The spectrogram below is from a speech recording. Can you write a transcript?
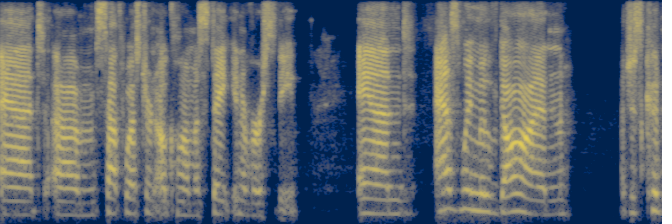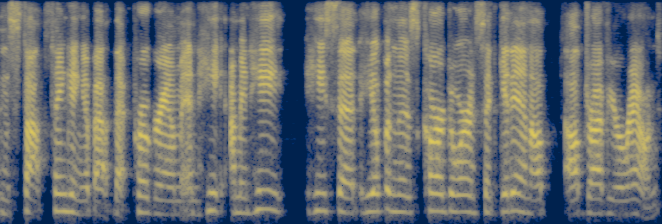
at um, Southwestern Oklahoma State University, and as we moved on, I just couldn't stop thinking about that program. And he, I mean, he he said he opened this car door and said, "Get in, I'll I'll drive you around."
